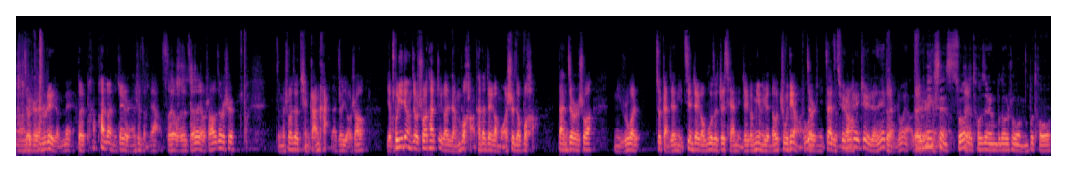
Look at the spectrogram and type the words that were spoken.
嗯，就是看出这人呗。对判判断你这个人是怎么样，所以我就觉得有时候就是怎么说就挺感慨的，就有时候也不一定就是说他这个人不好，他的这个模式就不好，但就是说你如果就感觉你进这个屋子之前，你这个命运都注定了，就是你再怎确么着，实这这人也挺重要的。对对确实 make sense。所有的投资人不都说我们不投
